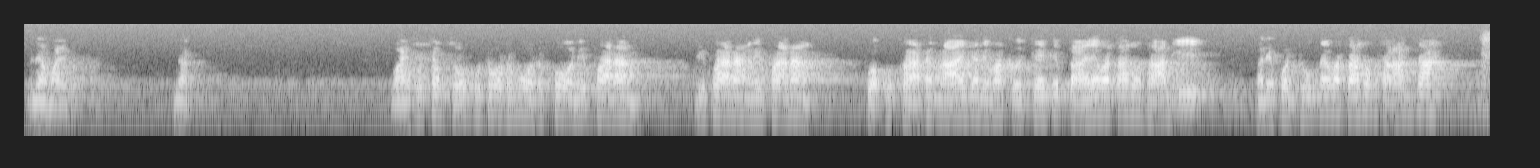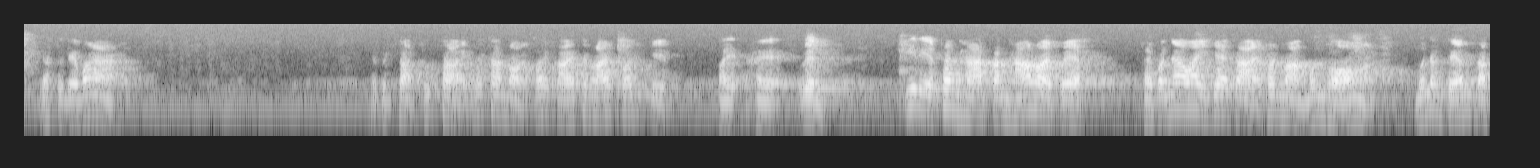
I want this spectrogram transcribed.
มันเนี่ยไม่หมดนั่นวายพุทธโสพุทโธธโมทโคนี่ผ้านั่งนี่ผ้านั่งนี่ผ้านั่งพวกผู้ขาทั้งหลายจะได้ว่าเกิดแก่เจ็บตายในวัฏสงสารอีกมันได้พ้นทุกข์ในวัฏสงสารซะยักษ์แสดงว่าเป็นชาติทุกข์ท้ายถ้าชาติหน่อยค่อยกายทั้งหลายค่อยเกตให้ให้เว้น กิเลสท่านหาปัญหาลอยแปดให้ปัญญาไว้แก้กายพันวางบนท้องเหมือนดังแสนตัด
